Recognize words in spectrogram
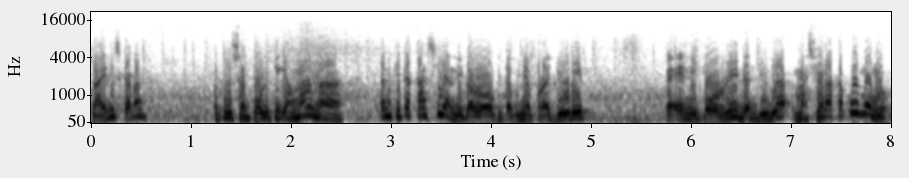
Nah ini sekarang keputusan politik yang mana? Kan kita kasihan nih kalau kita punya prajurit, TNI Polri dan juga masyarakat umum loh.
